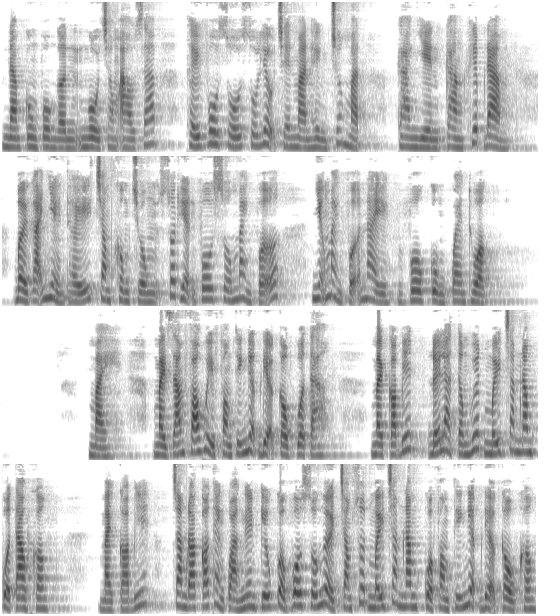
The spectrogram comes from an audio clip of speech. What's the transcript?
Nam Cung Vô Ngân ngồi trong áo giáp, thấy vô số số liệu trên màn hình trước mặt, càng nhìn càng khiếp đảm. Bởi gã nhìn thấy trong không trung xuất hiện vô số mảnh vỡ, những mảnh vỡ này vô cùng quen thuộc. Mày, Mày dám phá hủy phòng thí nghiệm địa cầu của tao? Mày có biết đấy là tâm huyết mấy trăm năm của tao không? Mày có biết trong đó có thành quả nghiên cứu của vô số người trong suốt mấy trăm năm của phòng thí nghiệm địa cầu không?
